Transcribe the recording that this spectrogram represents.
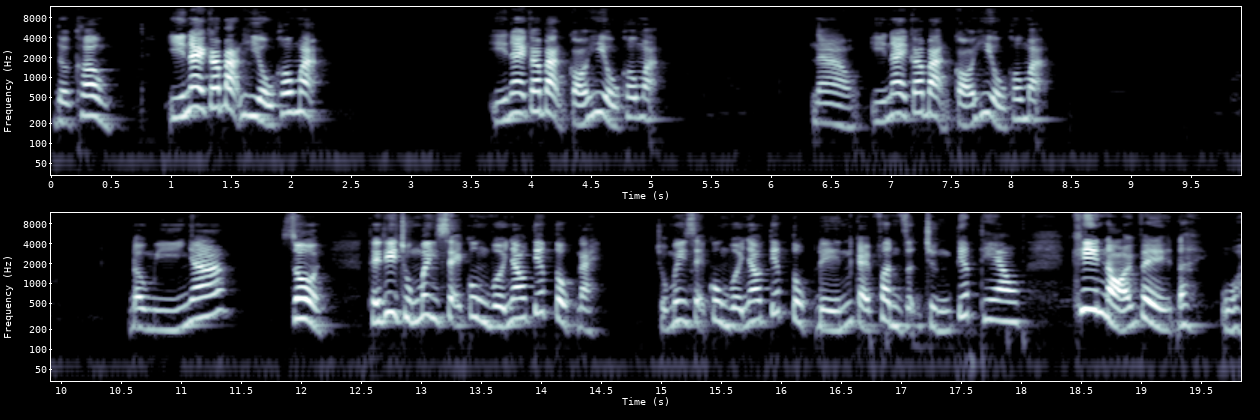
Được không? Ý này các bạn hiểu không ạ? Ý này các bạn có hiểu không ạ? Nào, ý này các bạn có hiểu không ạ? Đồng ý nhá. Rồi, thế thì chúng mình sẽ cùng với nhau tiếp tục này. Chúng mình sẽ cùng với nhau tiếp tục đến cái phần dẫn chứng tiếp theo. Khi nói về... Đây, ui.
